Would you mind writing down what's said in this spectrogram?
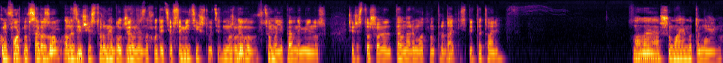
комфортно все разом, але з іншої сторони, блок живлення знаходиться в самій цій штуці, можливо, в цьому є певний мінус. Через те, що певна ремонтна придатність під питання. Але що маємо, те маємо.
